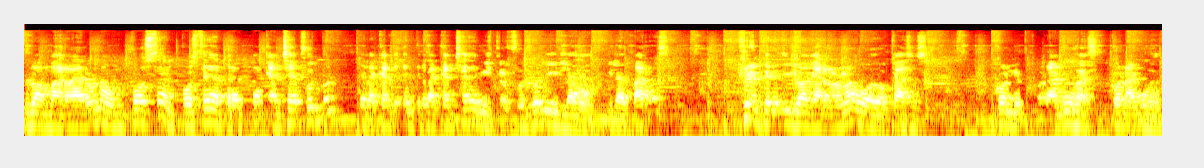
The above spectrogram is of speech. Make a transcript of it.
lo amarraron a un poste, al poste de atrás de la cancha de fútbol, de la cancha- entre la cancha de microfútbol y, la, y las barras, y lo agarraron a bodocazos, con, con agujas, con agujas,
